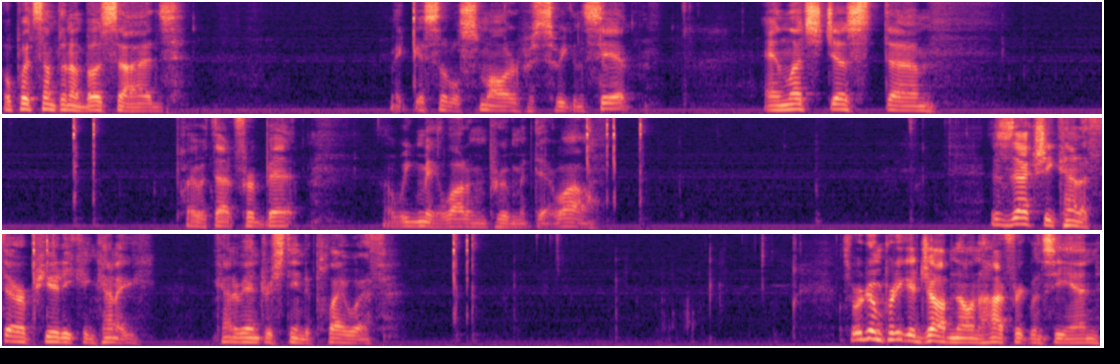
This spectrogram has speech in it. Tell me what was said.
We'll put something on both sides. Make this a little smaller so we can see it. And let's just um, play with that for a bit. Oh, we can make a lot of improvement there. Wow. This is actually kind of therapeutic and kind of kind of interesting to play with. So we're doing a pretty good job now on the high frequency end.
